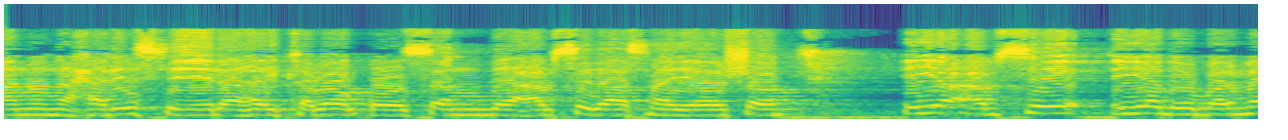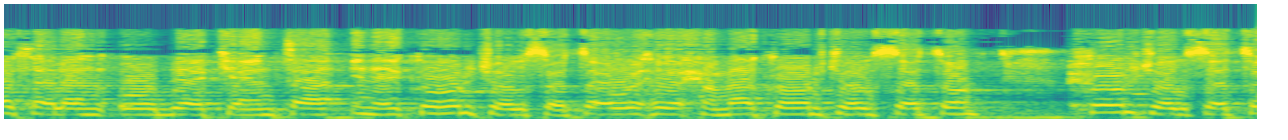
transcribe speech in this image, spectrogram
aanu naxariistii ilaahay kaba quusan dee cabsidaasna yeesho. Iyo cabsi iyadu bal maalan uu dee keenta inay ka hor joogsato wixii xumaa ka hor joogsato ka hor joogsato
